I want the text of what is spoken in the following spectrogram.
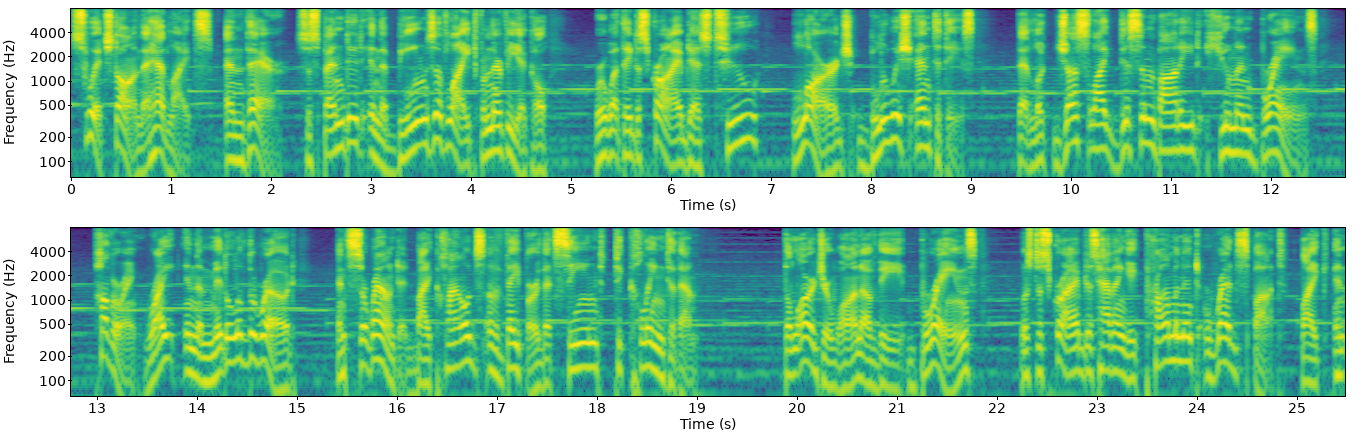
switched on the headlights, and there, suspended in the beams of light from their vehicle, were what they described as two large bluish entities that looked just like disembodied human brains, hovering right in the middle of the road and surrounded by clouds of vapor that seemed to cling to them. The larger one of the brains was described as having a prominent red spot like an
